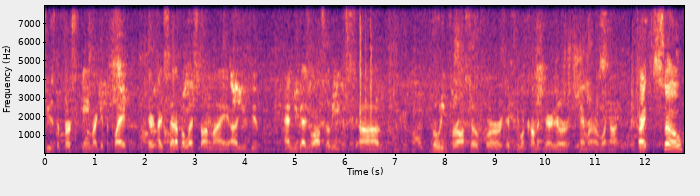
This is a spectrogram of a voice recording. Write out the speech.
choose the first game I get to play. There, I set up a list on my uh, YouTube, and you guys will also be uh, voting for also for if you want commentary or camera or whatnot. All right, so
